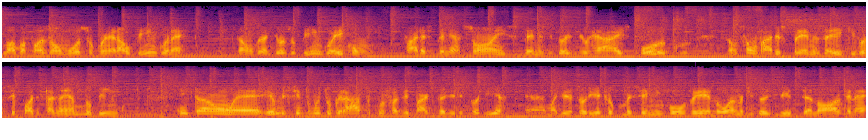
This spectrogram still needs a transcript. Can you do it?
Logo após o almoço ocorrerá o bingo, né? Então, um grandioso bingo aí com várias premiações, prêmios de dois mil reais, porco. Então, são vários prêmios aí que você pode estar ganhando no bingo. Então, é, eu me sinto muito grato por fazer parte da diretoria. É uma diretoria que eu comecei a me envolver no ano de 2019, né?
